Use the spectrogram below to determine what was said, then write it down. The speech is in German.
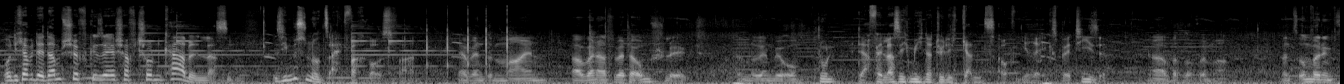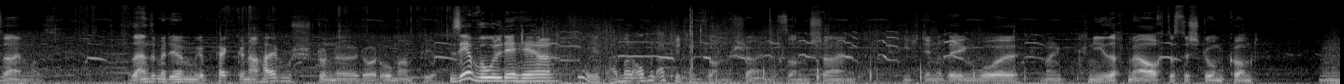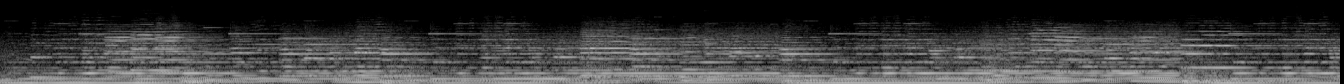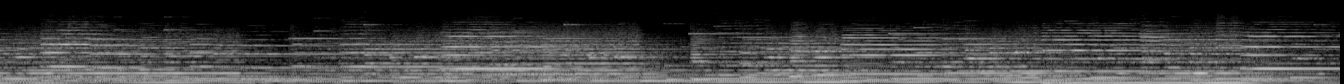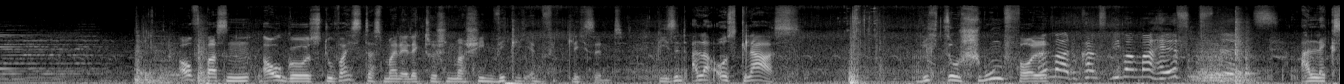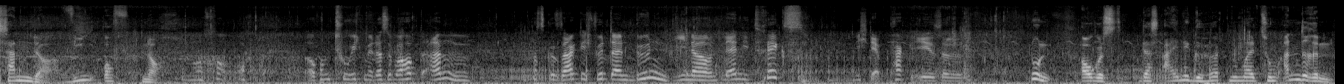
Und ich habe der Dampfschiffgesellschaft schon kabeln lassen. Sie müssen uns einfach rausfahren. Ja, wenn Sie meinen. Aber wenn das Wetter umschlägt, dann drehen wir um. Nun, da verlasse ich mich natürlich ganz auf Ihre Expertise. Ja, was auch immer. Wenn es unbedingt sein muss. Seien Sie mit Ihrem Gepäck in einer halben Stunde dort oben am Pier. Sehr wohl, der Herr. So, jetzt einmal auf und ab bitte. Sonnenschein, Sonnenschein. Riecht den Regen wohl. Mein Knie sagt mir auch, dass der Sturm kommt. Aufpassen, August. Du weißt, dass meine elektrischen Maschinen wirklich empfindlich sind. Die sind alle aus Glas. Nicht so schwungvoll. Emma, du kannst niemand mal helfen, Fritz. Alexander, wie oft noch? Warum tue ich mir das überhaupt an? Du hast gesagt, ich würde dein Bühnendiener und lerne die Tricks. Nicht der Packesel. Nun, August, das eine gehört nun mal zum anderen.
